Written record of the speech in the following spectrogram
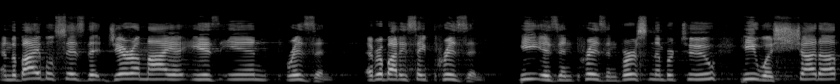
And the Bible says that Jeremiah is in prison. Everybody say prison. He is in prison. Verse number two, he was shut up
